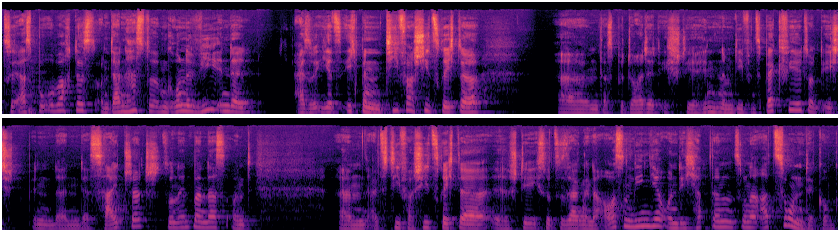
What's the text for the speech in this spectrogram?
zuerst beobachtest und dann hast du im Grunde wie in der, also jetzt, ich bin ein tiefer Schiedsrichter, das bedeutet, ich stehe hinten im Defense Backfield und ich bin dann der Side Judge, so nennt man das und ähm, als tiefer Schiedsrichter äh, stehe ich sozusagen in der Außenlinie und ich habe dann so eine Art Zonendeckung.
